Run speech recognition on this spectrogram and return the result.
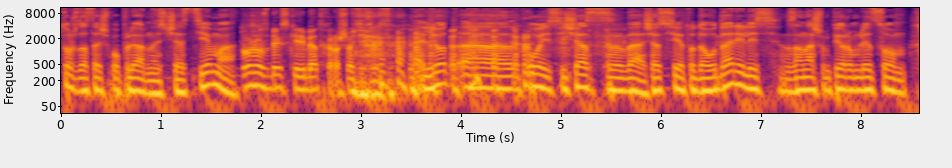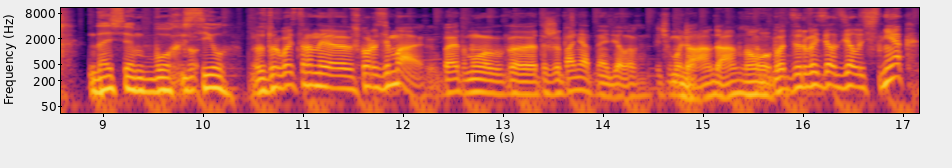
тоже достаточно популярная сейчас тема. Тоже узбекские ребята хорошо делают. Лед, э, ой, сейчас, да, сейчас все туда ударились за нашим первым лицом. Дай всем бог Ну, сил. Но, С другой стороны, скоро зима, поэтому э, это же понятное дело, почему лед. Да, да, ну, Вот другое дело сделать снег.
